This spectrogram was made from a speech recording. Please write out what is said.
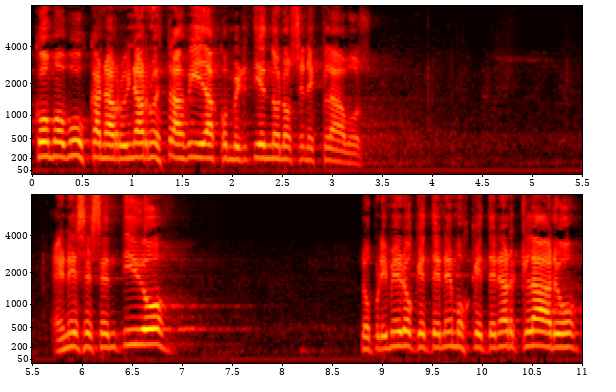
cómo buscan arruinar nuestras vidas convirtiéndonos en esclavos. En ese sentido, lo primero que tenemos que tener claro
